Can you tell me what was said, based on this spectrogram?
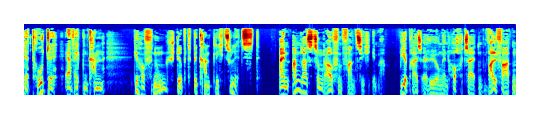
der Tote erwecken kann. Die Hoffnung stirbt bekanntlich zuletzt. Ein Anlass zum Raufen fand sich immer. Bierpreiserhöhungen, Hochzeiten, Wallfahrten,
